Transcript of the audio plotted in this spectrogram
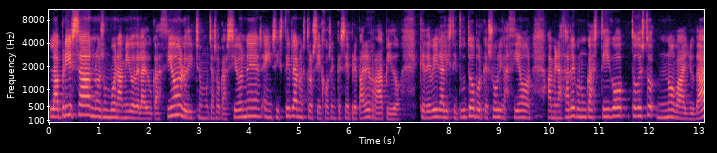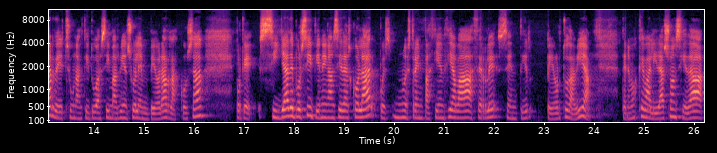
La prisa no es un buen amigo de la educación, lo he dicho en muchas ocasiones, e insistirle a nuestros hijos en que se prepare rápido, que debe ir al instituto porque es su obligación, amenazarle con un castigo, todo esto no va a ayudar. De hecho, una actitud así más bien suele empeorar las cosas porque si ya de por sí tienen ansiedad escolar, pues nuestra impaciencia va a hacerle sentir peor todavía. Tenemos que validar su ansiedad,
